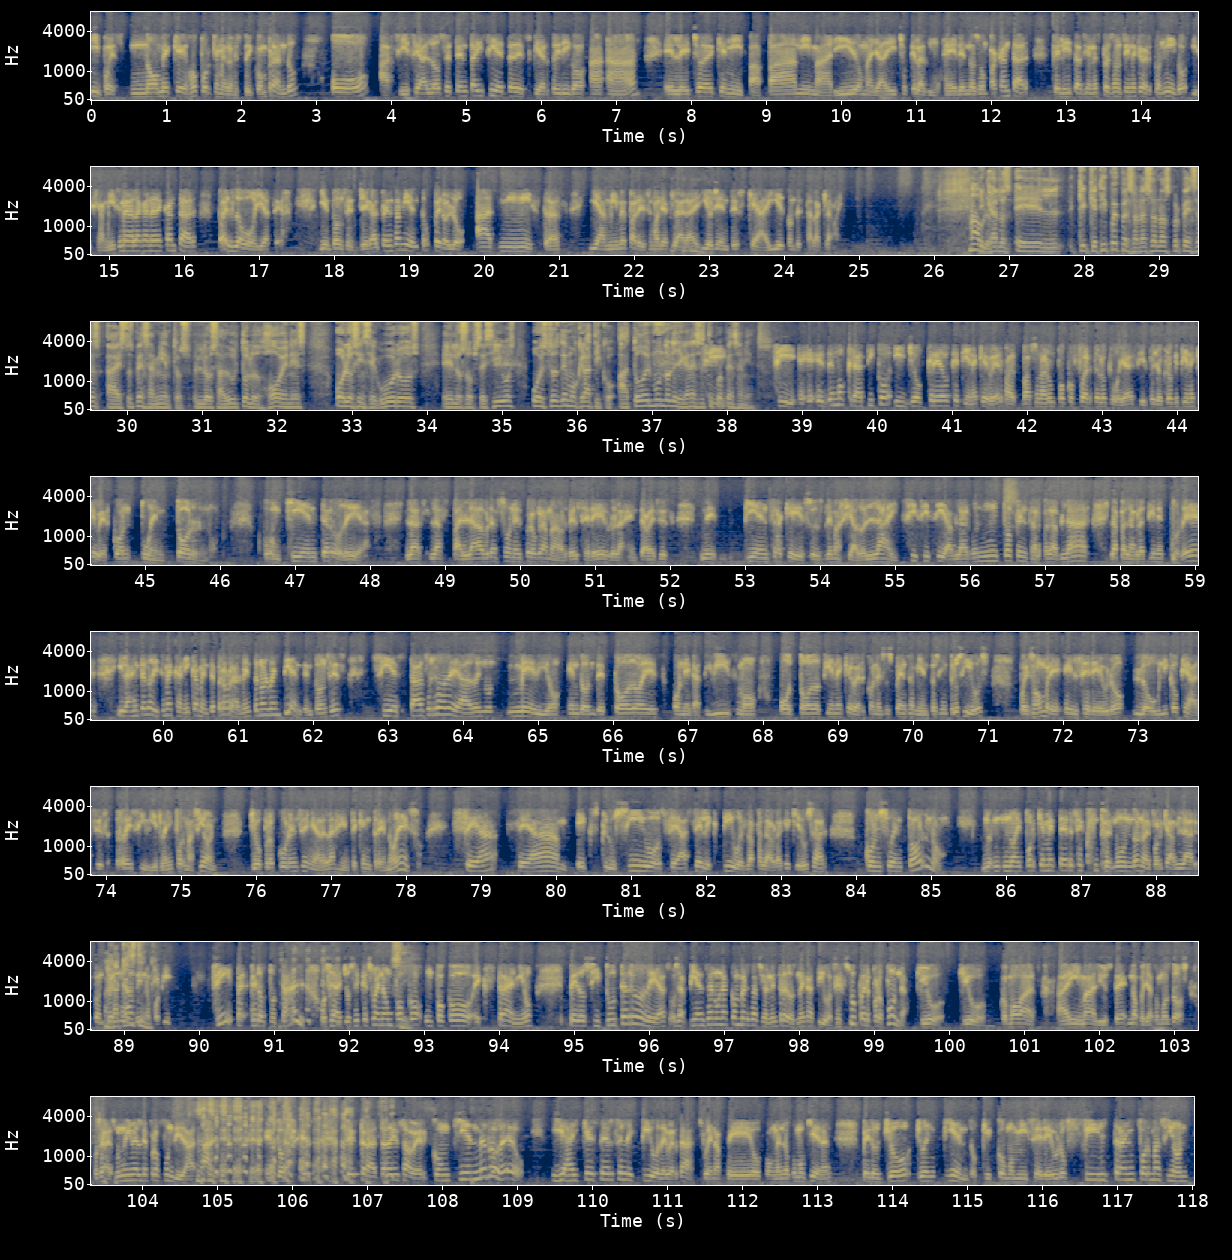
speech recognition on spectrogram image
y pues no me quejo porque me los estoy comprando, o así sea los 77 despierto y digo, ah, ah, el hecho de que mi papá, mi marido me haya dicho que las mujeres no son para cantar, felicitaciones, pero eso no tiene que ver conmigo y si a mí se me da la gana de cantar, pues lo voy a hacer. Y entonces llega el pensamiento, pero lo administras y a mí me parece, María Clara y oyentes, que ahí es donde está la clave. Carlos, el, ¿qué, tipo de personas son más propensas a estos pensamientos? ¿Los adultos, los jóvenes, o los inseguros, eh, los obsesivos, o esto es democrático? ¿A todo el mundo le llegan ese tipo de pensamientos? Sí, e, e, es democrático y yo creo que tiene que ver, va, va a sonar un poco fuerte lo que voy a decir, pero yo creo que tiene que ver con tu entorno con quién te rodeas. Las, las palabras son el programador del cerebro. La gente a veces piensa que eso es demasiado light. Sí, sí, sí, hablar bonito, pensar para hablar, la palabra tiene poder y la gente lo dice mecánicamente, pero realmente no lo entiende. Entonces, si estás rodeado en un medio en donde todo es o negativismo o todo tiene que ver con esos pensamientos intrusivos, pues hombre, el cerebro lo único que hace es recibir la información. Yo procuro enseñar a la gente que entreno eso, sea sea exclusivo, sea selectivo, es la palabra que quiero usar, con su entorno. No, hay por qué meterse con todo el mundo, no hay por qué hablar con todo el mundo. Sí, pero total. O sea, yo sé que suena un poco, un poco extraño, pero si tú te rodeas, o sea, piensa en una conversación entre dos negativos, es súper profunda. ¿Qué hubo? ¿Qué hubo? ¿Cómo vas? Ahí mal. ¿Y usted? No, pues ya somos dos. O sea, es un nivel de profundidad alto. Entonces, se trata de saber con quién me rodeo. Y hay que ser selectivo, de verdad. Suena feo, pónganlo como quieran, pero yo, yo entiendo que como mi cerebro filtra información,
